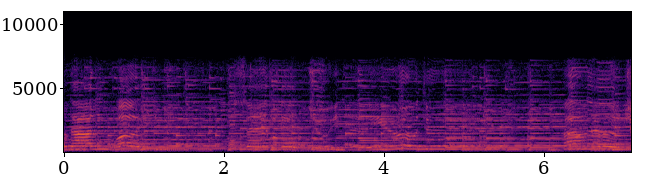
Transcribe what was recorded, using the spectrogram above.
Oradan varayım sen de join the Euro too. I'll never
